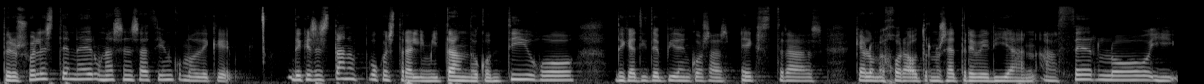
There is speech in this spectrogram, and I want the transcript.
pero sueles tener una sensación como de que de que se están un poco extralimitando contigo, de que a ti te piden cosas extras que a lo mejor a otros no se atreverían a hacerlo y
